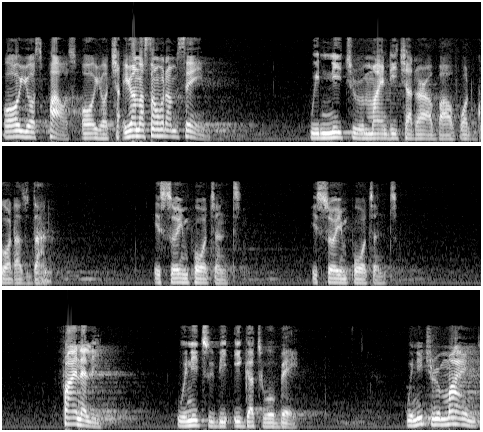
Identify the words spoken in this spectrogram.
Or your spouse? Or your child? You understand what I'm saying? We need to remind each other about what God has done. It's so important. Is so important. Finally, we need to be eager to obey. We need to remind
